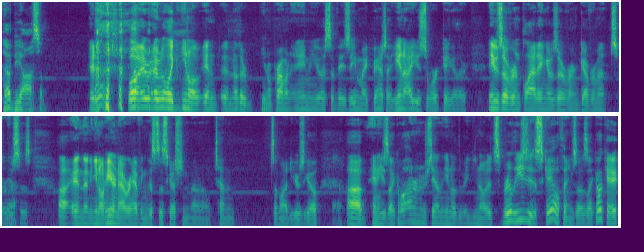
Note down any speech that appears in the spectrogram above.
That'd be awesome. It is. well, I, I like you know, in another you know prominent name in U.S. of AZ, Mike Banta. He and I used to work together. He was over in plating. I was over in government services. Uh, and then you know, here and now we're having this discussion. I don't know, ten some odd years ago. Uh, and he's like, "Well, I don't understand. You know, the, you know, it's really easy to scale things." I was like, "Okay."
